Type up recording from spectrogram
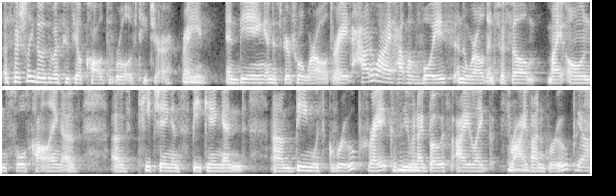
especially those of us who feel called to role of teacher right and being in a spiritual world right how do i have a voice in the world and fulfill my own soul's calling of of teaching and speaking and um, being with group right because you and i both i like thrive on group Yeah.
